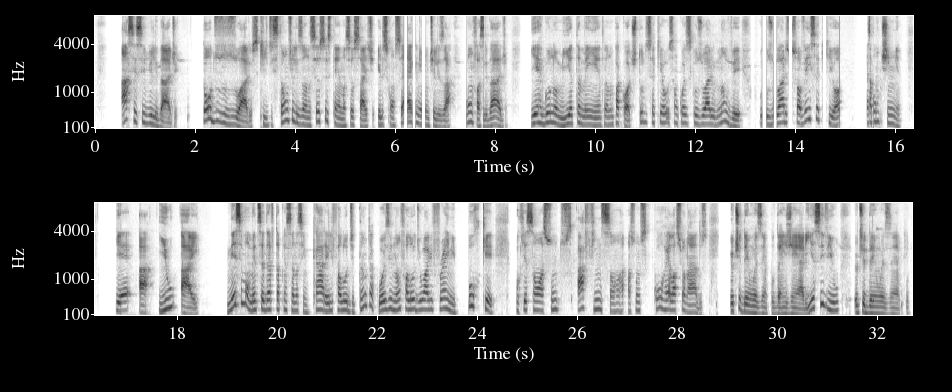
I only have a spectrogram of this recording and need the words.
Acessibilidade. Todos os usuários que estão utilizando seu sistema, seu site, eles conseguem utilizar com facilidade. E ergonomia também entra no pacote. Tudo isso aqui são coisas que o usuário não vê. O usuário só vê isso aqui, ó, essa pontinha, que é a UI. Nesse momento você deve estar pensando assim, cara, ele falou de tanta coisa e não falou de wireframe. Por quê? Porque são assuntos afins, são assuntos correlacionados. Eu te dei um exemplo da engenharia civil, eu te dei um exemplo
